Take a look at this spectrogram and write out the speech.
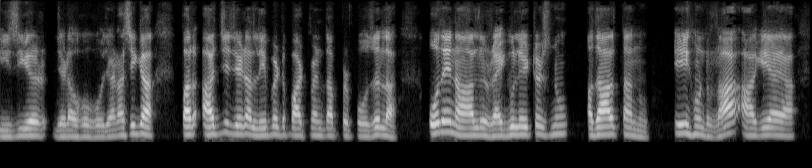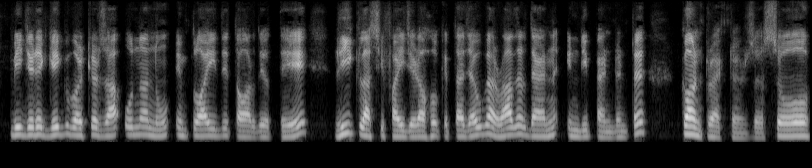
ਈਜ਼ੀਅਰ ਜਿਹੜਾ ਉਹ ਹੋ ਜਾਣਾ ਸੀਗਾ। ਪਰ ਅੱਜ ਜਿਹੜਾ ਲੇਬਰ ਡਿਪਾਰਟਮੈਂਟ ਦਾ ਪ੍ਰਪੋਜ਼ਲ ਆ, ਉਹਦੇ ਨਾਲ ਰੈਗੂਲੇਟਰਸ ਨੂੰ, ਅਦਾਲਤਾਂ ਨੂੰ ਇਹ ਹੁਣ ਰਾਹ ਆ ਗਿਆ ਆ ਵੀ ਜਿਹੜੇ ਗਿਗ ਵਰਕਰਸ ਆ ਉਹਨਾਂ ਨੂੰ EMPLOYEE ਦੇ ਤੌਰ ਦੇ ਉੱਤੇ ਰੀਕਲਾਸੀਫਾਈ ਜਿਹੜਾ ਉਹ ਕੀਤਾ ਜਾਊਗਾ rather than independent contractors so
